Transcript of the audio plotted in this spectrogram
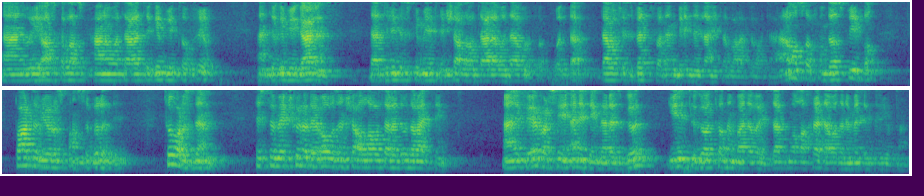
And we ask Allah subhanahu wa ta'ala to give you tawfiq and to give you guidance that to lead this community, inshallah ta'ala, with that, with that, that which is best for them, bi'idhnillahi tabaraka wa ta'ala. And also from those people, part of your responsibility towards them is to make sure that they always, inshallah ta'ala, do the right thing. And if you ever see anything that is good, you need to go tell them, by the way, Jazakumullah khair, that was an amazing thing you've done.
